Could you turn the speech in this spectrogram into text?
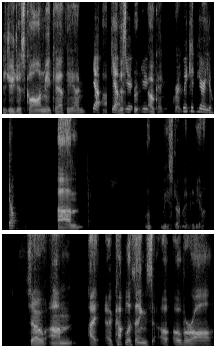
Did you just call on me, Kathy? I'm yeah, uh, yeah. You, you, okay, great. We can hear you. Yep. Um, let me start my video. So, um, I a couple of things overall.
